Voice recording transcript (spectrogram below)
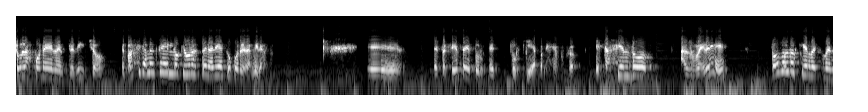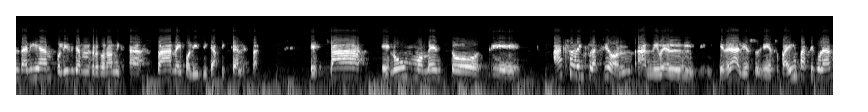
tú, las pones en entredicho, básicamente es lo que uno esperaría que ocurriera. Mira, eh, el presidente de, de Turquía, por ejemplo, está haciendo al revés todo lo que recomendarían políticas macroeconómicas sanas y políticas fiscales. Está en un momento de alza de inflación a nivel general y en, su, y en su país en particular,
